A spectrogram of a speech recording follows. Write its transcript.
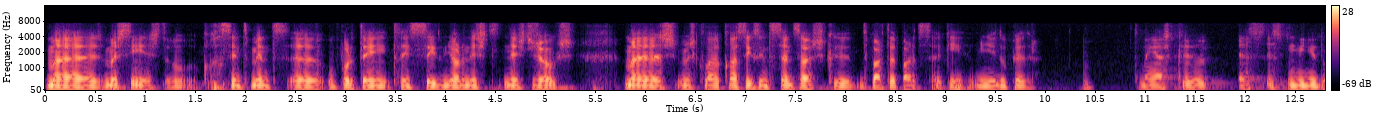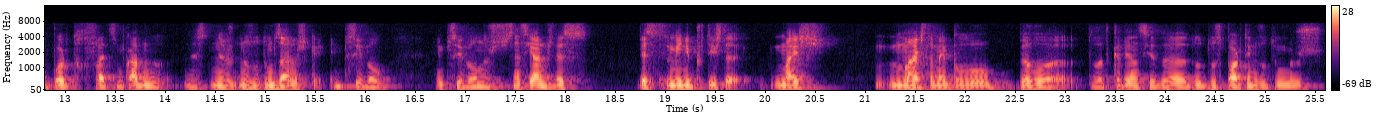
mas, mas sim, este, recentemente uh, o Porto tem, tem saído melhor neste, nestes jogos, mas, mas claro, clássicos interessantes acho que de parte a parte aqui, minha e do Pedro. Também acho que esse, esse domínio do Porto reflete-se um bocado no, neste, nos últimos anos, que é impossível, impossível nos distanciarmos desse, desse domínio portista, mais mais também pelo, pela, pela decadência da, do, do Sporting nos últimos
